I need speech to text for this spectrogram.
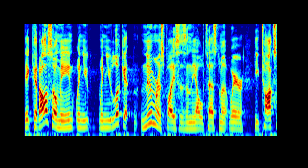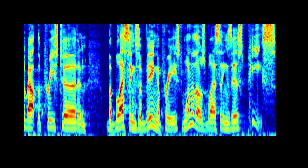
It could also mean when you, when you look at numerous places in the Old Testament where he talks about the priesthood and the blessings of being a priest, one of those blessings is peace.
